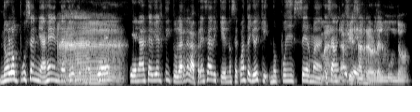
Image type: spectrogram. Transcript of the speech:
no lo puse en mi agenda, ah. y antes vi el titular de la prensa de que no sé cuánto, yo dije, no puede ser, man. la fiesta alrededor del mundo.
